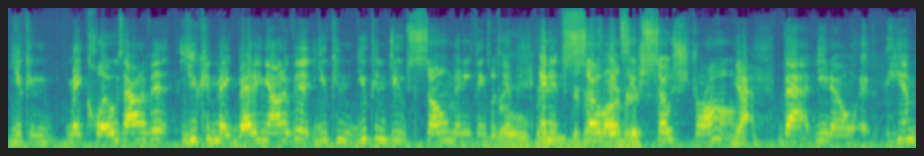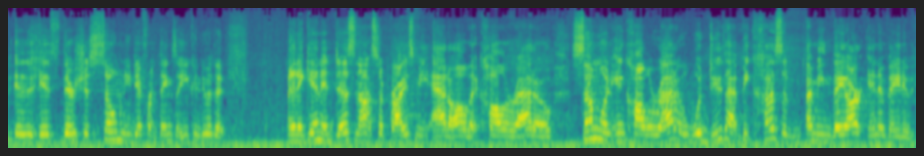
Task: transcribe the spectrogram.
You can make clothes out of it. You can make bedding out of it. You can you can do so many things with hemp, and and it's so it's, it's so strong. Yeah. That you know, hemp is, is there's just so many different things that you can do with it. And again, it does not surprise me at all that Colorado, someone in Colorado would do that because of, I mean, they are innovative.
